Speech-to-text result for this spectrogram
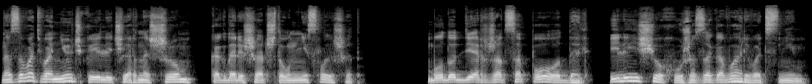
Называть вонючкой или чернышом, когда решат, что он не слышит. Будут держаться поодаль или еще хуже заговаривать с ним.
